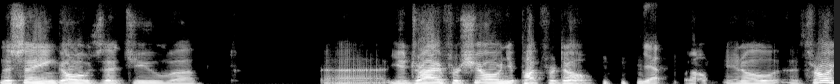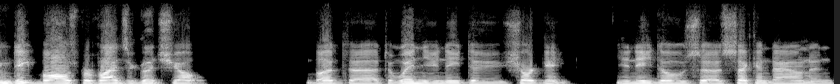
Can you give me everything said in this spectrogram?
the saying goes that you uh, you drive for show and you putt for dough. yep. Well, you know, throwing deep balls provides a good show, but uh, to win, you need the short game. You need those uh, second down and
